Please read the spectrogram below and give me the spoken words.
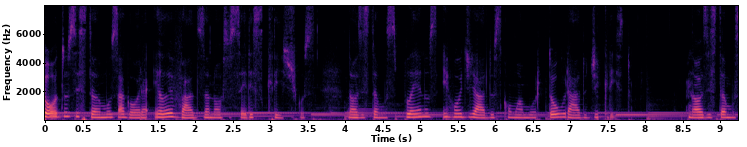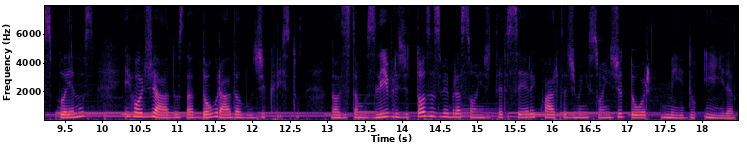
Todos estamos agora elevados a nossos seres crísticos. Nós estamos plenos e rodeados com o amor dourado de Cristo. Nós estamos plenos e rodeados da dourada luz de Cristo. Nós estamos livres de todas as vibrações de terceira e quarta dimensões de dor, medo e ira.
